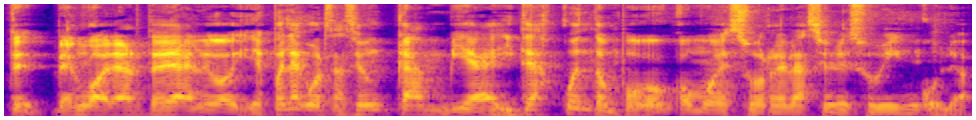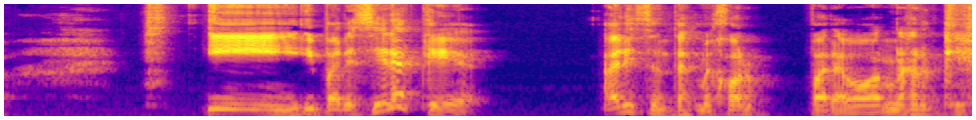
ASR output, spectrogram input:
te- vengo a hablarte de algo, y después la conversación cambia y te das cuenta un poco cómo es su relación y su vínculo. Y, y pareciera que Alicent es mejor para gobernar que,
